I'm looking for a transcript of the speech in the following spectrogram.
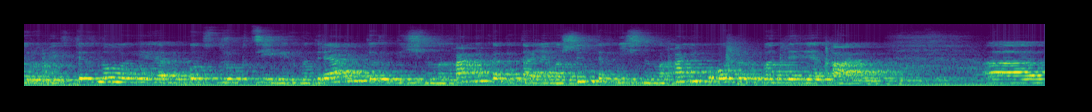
виробів, технологія конструкційних матеріалів, теоретична механіка, деталі машин, технічна механіка, опір матеріалів. Е,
